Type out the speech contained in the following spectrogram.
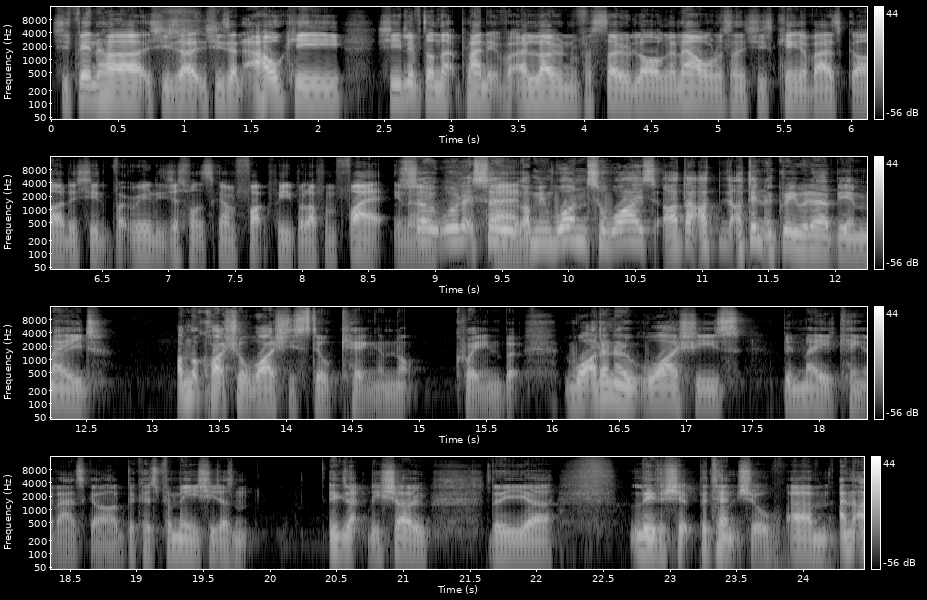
She's been hurt. She's a, she's an alky. She lived on that planet for- alone for so long, and now all of a sudden she's king of Asgard, and she but really just wants to go and fuck people up and fight. You know. So, well, so I mean, one. So why? Is, I, I, I didn't agree with her being made. I'm not quite sure why she's still king and not queen, but what I don't know why she's been made king of Asgard because for me she doesn't exactly show the uh, leadership potential. Um, and I,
